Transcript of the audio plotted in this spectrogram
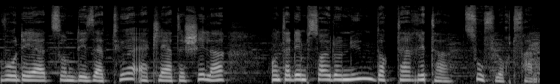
wo der zum Deserteur erklärte Schiller unter dem Pseudonym Dr. Ritter Zuflucht fand.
